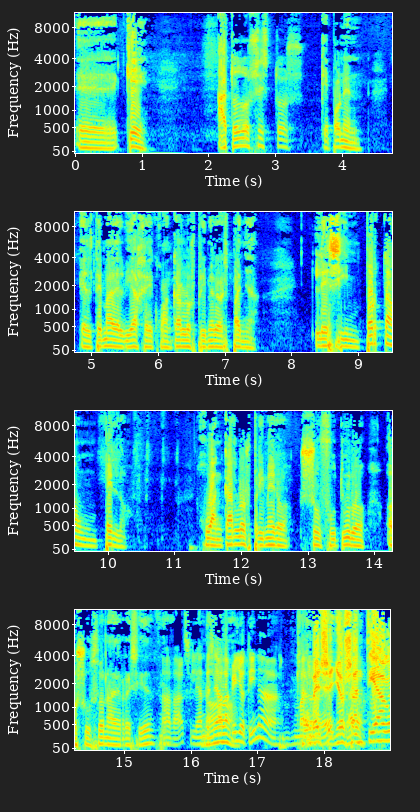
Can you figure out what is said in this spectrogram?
eh, que a todos estos que ponen el tema del viaje de Juan Carlos I a España les importa un pelo Juan Carlos I, su futuro o su zona de residencia. Nada, si le han No. deseado la guillotina. una el señor claro. Santiago,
